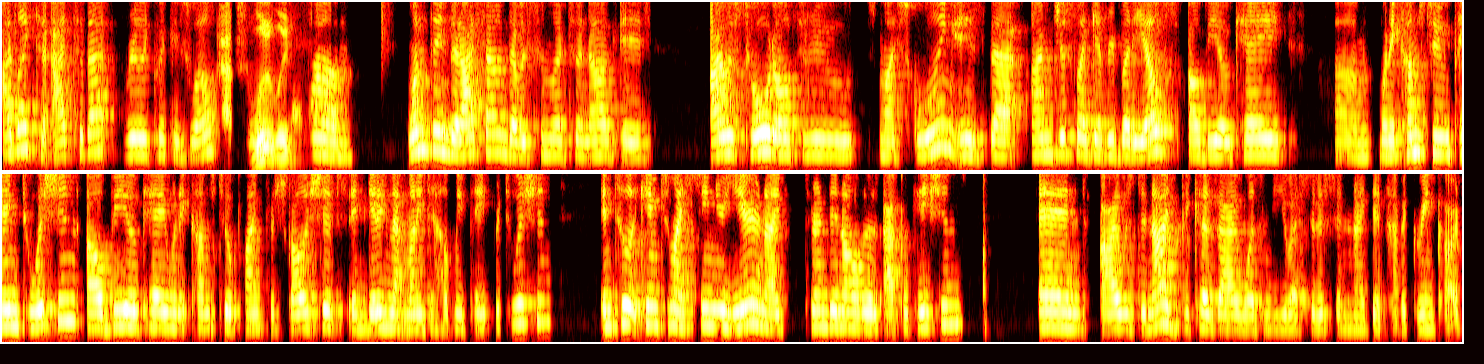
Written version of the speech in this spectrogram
I'd like to add to that really quick as well. Absolutely. Um, one thing that I found that was similar to Anag is I was told all through my schooling is that I'm just like everybody else. I'll be okay. Um, when it comes to paying tuition, I'll be okay when it comes to applying for scholarships and getting that money to help me pay for tuition until it came to my senior year and I turned in all those applications and I was denied because I wasn't a US citizen and I didn't have a green card.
